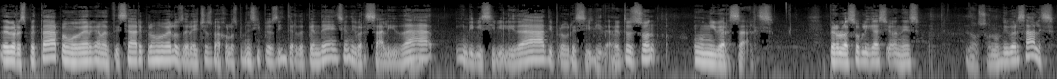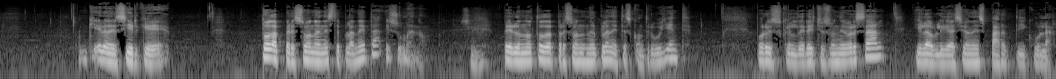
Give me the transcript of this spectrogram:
Debe respetar, promover, garantizar y promover los derechos bajo los principios de interdependencia, universalidad, indivisibilidad y progresividad. Entonces son universales. Pero las obligaciones no son universales. Quiere decir que toda persona en este planeta es humano, pero no toda persona en el planeta es contribuyente. Por eso es que el derecho es universal y la obligación es particular,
